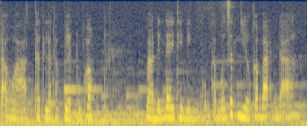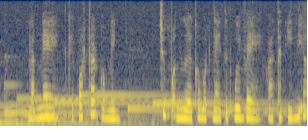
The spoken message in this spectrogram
Tạo hóa thật là đặc biệt, đúng không? Và đến đây thì mình cũng cảm ơn rất nhiều các bạn đã lắng nghe cái podcast của mình. Chúc mọi người có một ngày thật vui vẻ và thật ý nghĩa.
